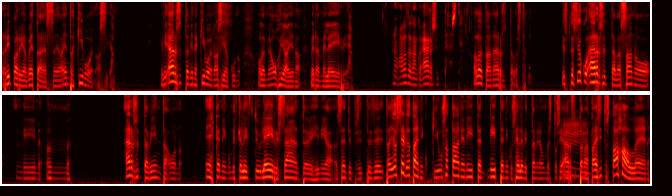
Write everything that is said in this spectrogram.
riparia vetäessä ja entä kivoin asia? Eli ärsyttävin ja kivoin asia, kun olemme ohjaajina, vedämme leiriä. No aloitetaanko ärsyttävästä? Aloitetaan ärsyttävästä. Jos pitäisi joku ärsyttävä sanoa, niin mm, ärsyttävintä on ehkä niin kuin, mitkä liittyy leirisääntöihin ja sen tyyppiset, tai jos siellä jotain niin kuin kiusataan ja niiden, niiden niin kuin selvittäminen on mielestäni tosi mm. ärsyttävää, mm. tai sitten jos tahalleen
